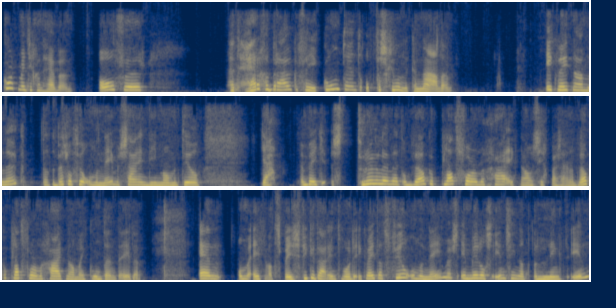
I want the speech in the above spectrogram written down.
kort met je gaan hebben over het hergebruiken van je content op verschillende kanalen. Ik weet namelijk dat er best wel veel ondernemers zijn die momenteel ja, een beetje struggelen met op welke platformen ga ik nou zichtbaar zijn? Op welke platformen ga ik nou mijn content delen? En om even wat specifieker daarin te worden, ik weet dat veel ondernemers inmiddels inzien dat LinkedIn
